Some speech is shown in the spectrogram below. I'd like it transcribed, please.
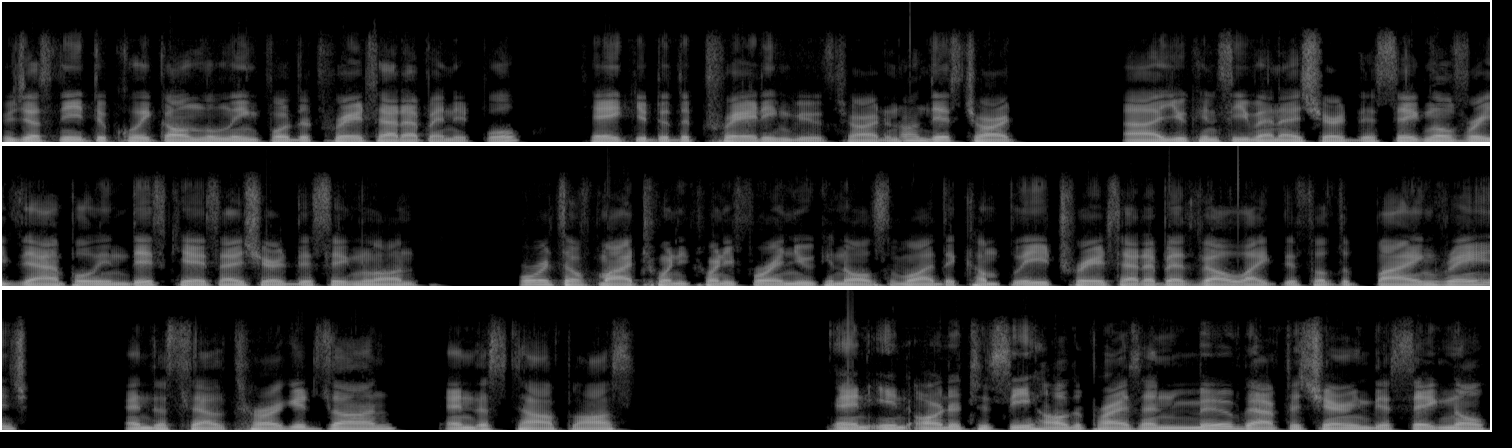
You just need to click on the link for the trade setup and it will take you to the trading views chart. And on this chart, uh, you can see when I shared the signal. For example, in this case, I shared the signal on 4th of March 2024, and you can also watch the complete trade setup as well. Like this was the buying range and the sell target zone and the stop loss. And in order to see how the price and moved after sharing this signal,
